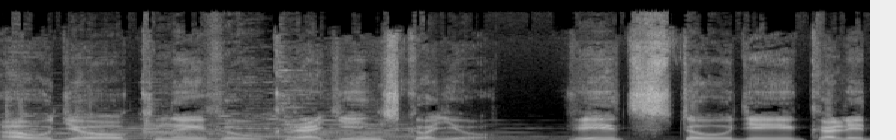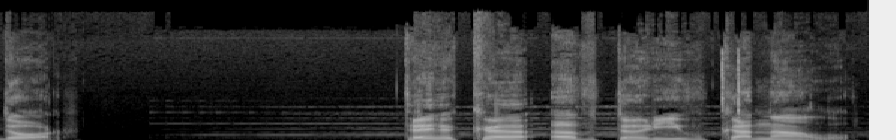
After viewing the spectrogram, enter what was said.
Аудіокниги українською від студії Калідор. Тека авторів каналу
